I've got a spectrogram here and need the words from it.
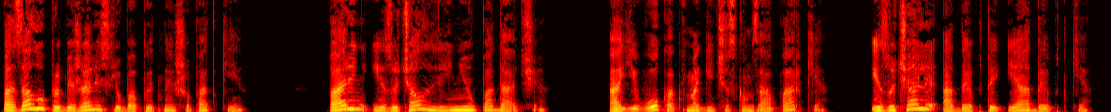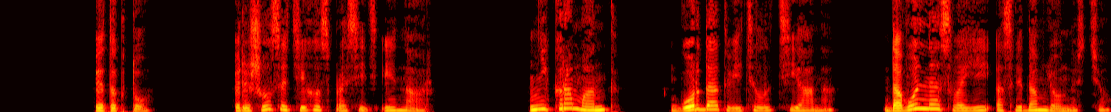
По залу пробежались любопытные шепотки. Парень изучал линию подачи, а его, как в магическом зоопарке, изучали адепты и адептки. «Это кто?» — решился тихо спросить Инар. «Некромант», — гордо ответила Тиана, довольная своей осведомленностью.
